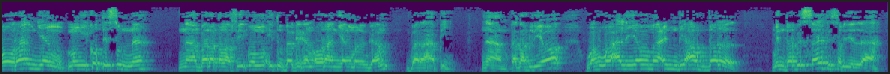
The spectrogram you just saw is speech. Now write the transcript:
orang yang mengikuti sunnah Nah, barakallahu fikum itu bagaikan orang yang menggenggam bara api. Nah, kata beliau, wa huwa al-yawma 'indi afdal min darbis sayf sabilillah.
